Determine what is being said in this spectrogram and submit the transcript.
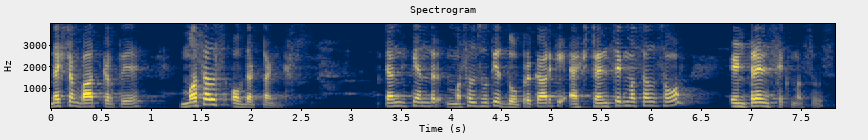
next हम बात करते हैं muscles of the tongue tongue के अंदर मसल्स होती है, दो प्रकार की एक्सटेंसिक मसल्स और intrinsic muscles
